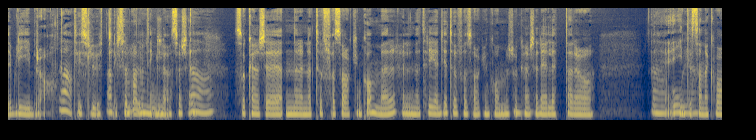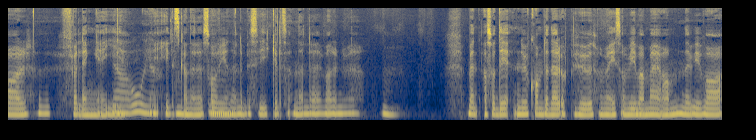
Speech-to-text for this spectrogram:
det blir bra Ja, till slut. Liksom, allting löser sig. Ja. Så kanske när den här tuffa saken kommer, eller när tredje tuffa saken kommer, så kanske det är lättare att Ja, eh, oh inte stanna kvar för länge i, Ja, oh i ilskan eller sorgen eller besvikelsen eller vad det nu är. Mm. Men alltså det, nu kom det där upp i huvudet för mig som vi var med om. När vi var,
